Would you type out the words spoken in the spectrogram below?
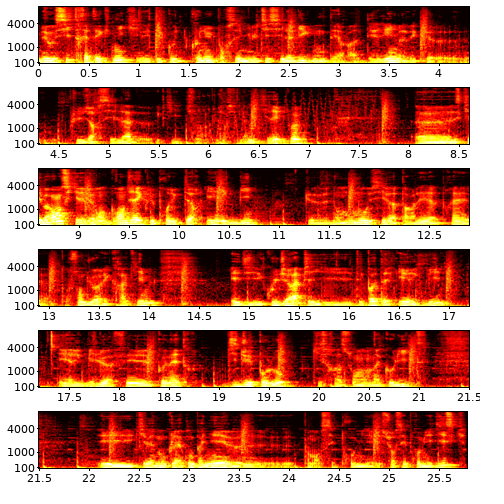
mais aussi très technique. Il était co- connu pour ses multisyllabiques, donc des, rimes avec plusieurs syllabes qui, enfin, plusieurs syllabes qui riment, quoi. Euh, ce qui est marrant, c'est qu'il avait grandi avec le producteur Eric B, que Momo aussi va parler après pour son duo avec Rakim. Et dit Cool J-Rap, il était pote avec Eric B. Et Eric B lui a fait connaître DJ Polo, qui sera son acolyte, et qui va donc l'accompagner euh, sur ses premiers disques.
